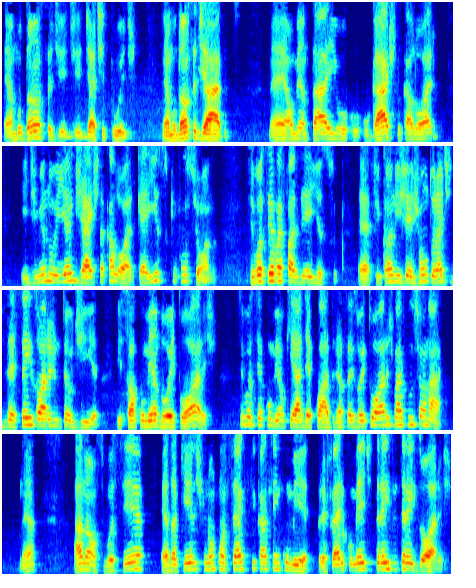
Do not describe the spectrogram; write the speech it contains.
É a mudança de, de, de atitude. É a mudança de hábito. Né? É aumentar aí o, o, o gasto calórico e diminuir a ingesta calórica. É isso que funciona. Se você vai fazer isso é, ficando em jejum durante 16 horas no teu dia, e só comendo oito horas, se você comer o que é adequado nessas oito horas, vai funcionar, né? Ah, não, se você é daqueles que não consegue ficar sem comer, prefere comer de três em três horas,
